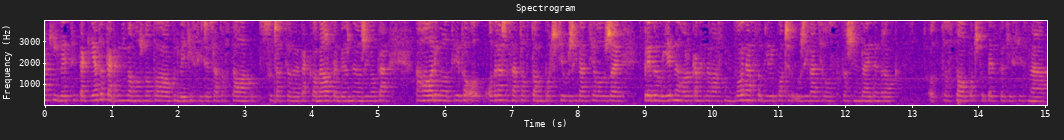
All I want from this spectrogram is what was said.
takých vecí, tak ja to tak vnímam možno toho roku 2000, že sa to stalo ako súčasťou teda takého naozaj bežného života. A hovorím, ono tieto, odráža sa to v tom počte užívateľov, že v priebehu jedného roka my sme vlastne zdvojnásobili počet užívateľov skutočne za jeden rok. To z toho počtu 500 tisíc na,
